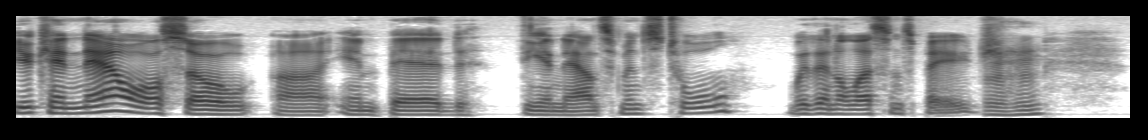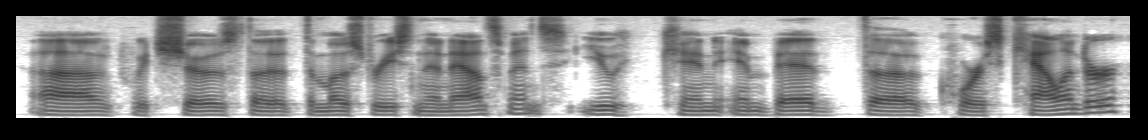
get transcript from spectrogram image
You can now also uh, embed the announcements tool within a lessons page Mm-hmm. uh, which shows the, the most recent announcements. You can embed the course calendar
